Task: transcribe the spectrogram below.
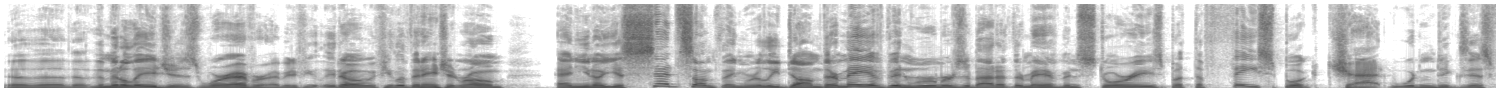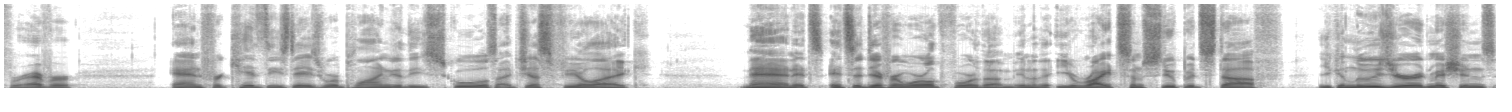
the, the the Middle Ages, wherever. I mean, if you you know if you lived in ancient Rome and you know you said something really dumb, there may have been rumors about it, there may have been stories, but the Facebook chat wouldn't exist forever. And for kids these days who are applying to these schools, I just feel like, man, it's it's a different world for them. You know, you write some stupid stuff, you can lose your admissions,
